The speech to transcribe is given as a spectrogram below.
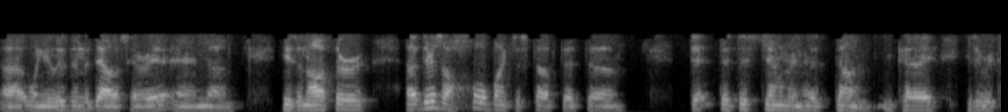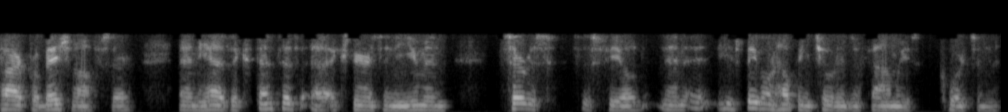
uh, when he lived in the Dallas area, and um, he's an author. Uh, there's a whole bunch of stuff that uh, that that this gentleman has done. Okay, he's a retired probation officer, and he has extensive uh, experience in the human services field, and uh, he's big on helping children and families, courts, and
